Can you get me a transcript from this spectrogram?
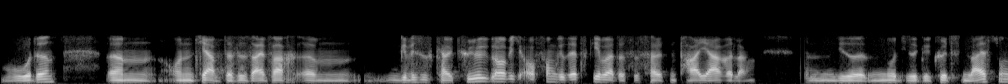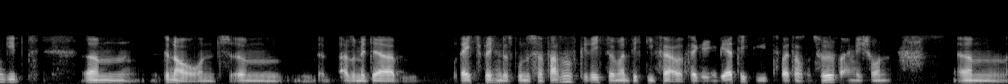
wurde. Ähm, und ja, das ist einfach ähm, ein gewisses Kalkül, glaube ich, auch vom Gesetzgeber, dass es halt ein paar Jahre lang diese, nur diese gekürzten Leistungen gibt. Ähm, genau, und ähm, also mit der Rechtsprechung des Bundesverfassungsgerichts, wenn man sich die ver vergegenwärtigt, die 2012 eigentlich schon ähm,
